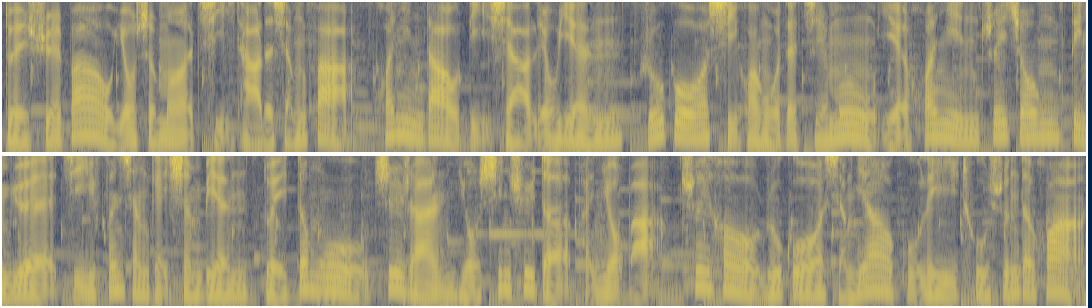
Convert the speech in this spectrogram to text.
对雪豹有什么其他的想法？欢迎到底下留言。如果喜欢我的节目，也欢迎追踪订阅及分享给身边对动物、自然有兴趣的朋友吧。最后，如果想要鼓励兔孙的话，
